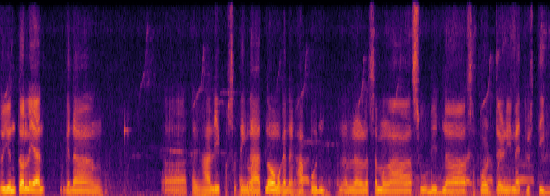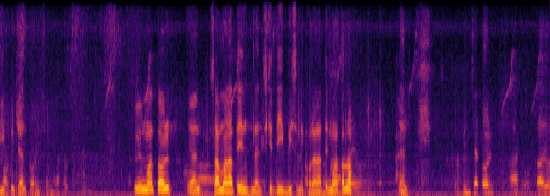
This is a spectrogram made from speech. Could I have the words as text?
So yun tol, ayan. Magandang ah, tanghali po sa ating lahat, no? Magandang hapon. Lalo sa mga solid na supporter ni Nightwish TV po dyan. So yun mga tol, ayan. Sama natin, Dansky TV sa likuran natin mga tol, no? Yan. Probinsya tol, ah, doon tayo.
